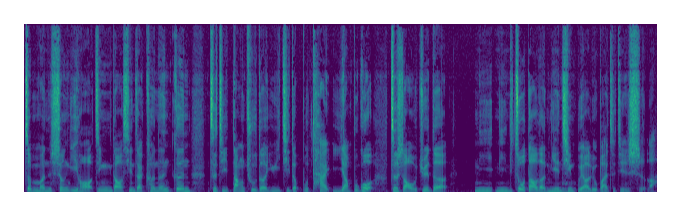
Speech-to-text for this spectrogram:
这门生意哈经营到现在，可能跟自己当初的预计的不太一样，不过至少我觉得你你做到了年轻不要留白这件事了，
